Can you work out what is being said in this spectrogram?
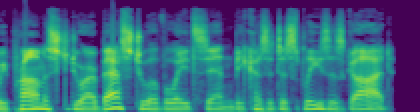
We promise to do our best to avoid sin because it displeases God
